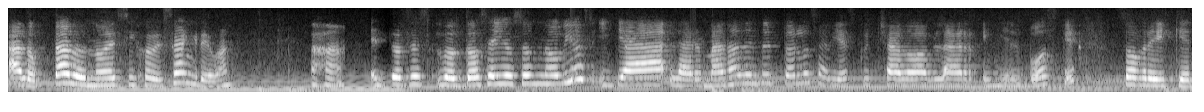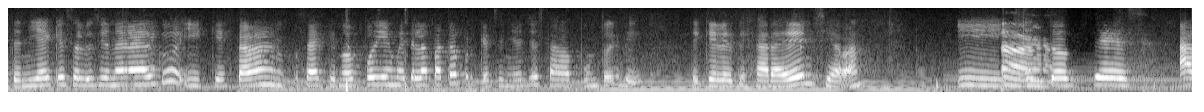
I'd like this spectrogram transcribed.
adoptado, no es hijo de sangre, ¿va? Ajá. Entonces los dos ellos son novios y ya la hermana del doctor los había escuchado hablar en el bosque sobre que tenía que solucionar algo y que estaban, o sea, que no podían meter la pata porque el señor ya estaba a punto de, que les dejara herencia, ¿va? Y ah. entonces, ah,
